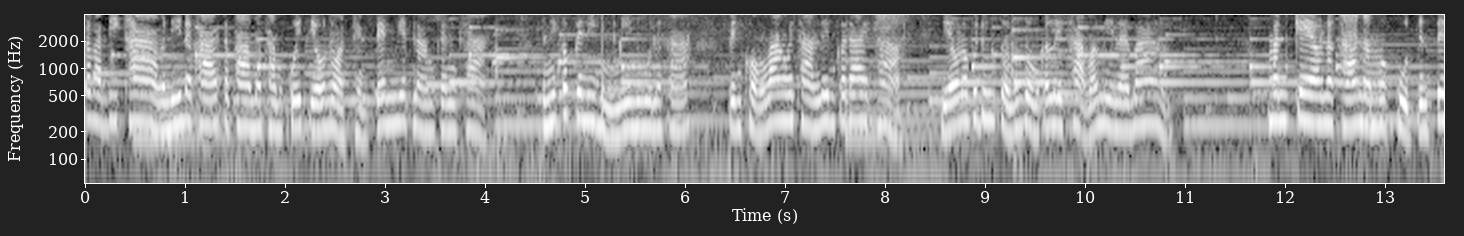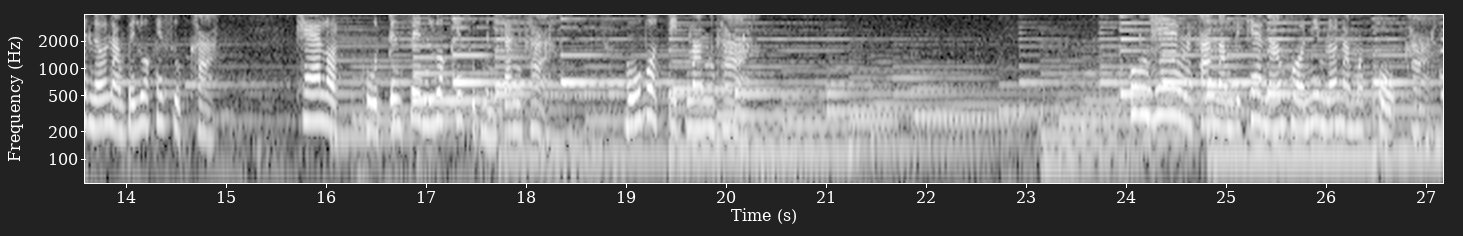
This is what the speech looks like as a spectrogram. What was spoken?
สวัสดีค่ะ วันนี้นะคะจะพามาทำก๋วยเตี๋ยวหลอดแผ่นแป้งเวียดนามกันค่ะ อันนี้ก็เป็นอีกหนึ่งเมนูนะคะ เป็นของว่างไว้ทานเล่นก็ได้ค่ะ เดี๋ยวเราไปดูส่วนผสมกันเลยค่ะว่ามีอะไรบ้าง มันแก้วนะคะนำมาขูดเป็นเส้นแล้วนำไปลวกให้สุกค่ะ แครอทขูดเป็นเส้นลวกให้สุกเหมือนกันค่ะ หมูบดติดมันค่ะ กุ้งแห้งนะคะนำไปแช่น้ำพอนิ่มแล้วนำมาโขลกค่ะ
